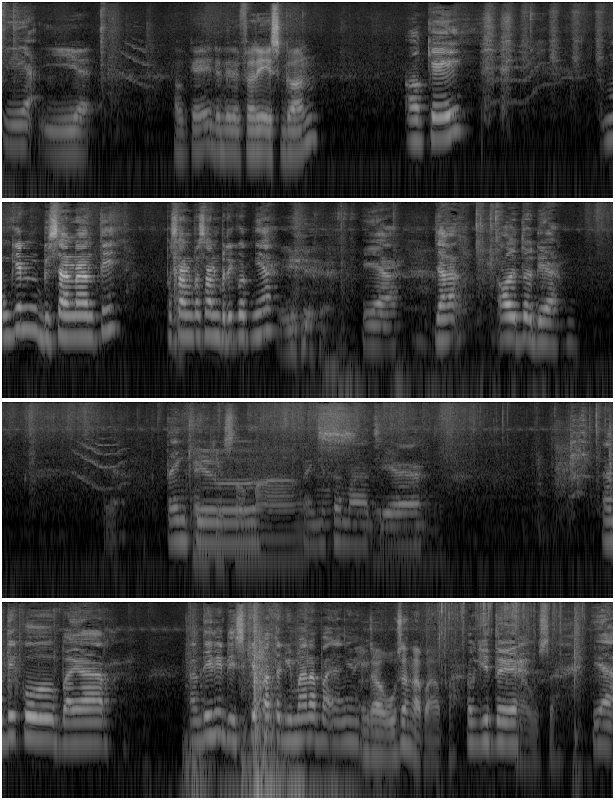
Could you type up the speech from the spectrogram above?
Iya. Iya. Oke, the delivery is gone. Oke. Mungkin bisa nanti pesan-pesan berikutnya. Iya. Jangan oh itu dia. Ya. Thank Thank you. you so much. Thank you so much ya. Nanti ku bayar. Nanti ini di skip atau gimana Pak yang ini? Enggak usah, nggak apa-apa. Oh gitu ya. Enggak usah. Ya.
